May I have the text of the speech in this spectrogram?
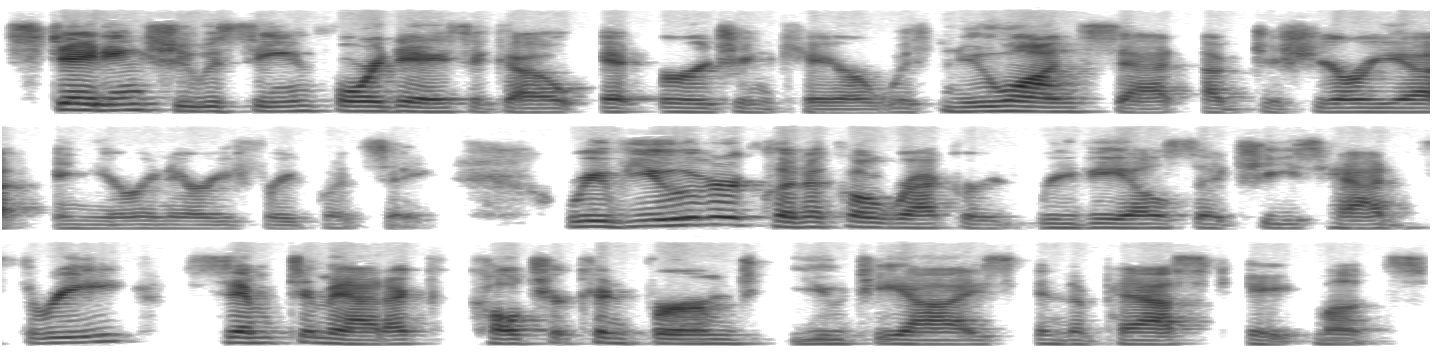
stating she was seen four days ago at urgent care with new onset of dysuria and urinary frequency. Review of her clinical record reveals that she's had three symptomatic culture confirmed UTIs in the past eight months.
